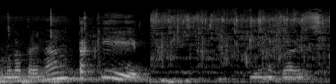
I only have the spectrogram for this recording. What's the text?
Muna tayo ng takip. Yun na guys.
